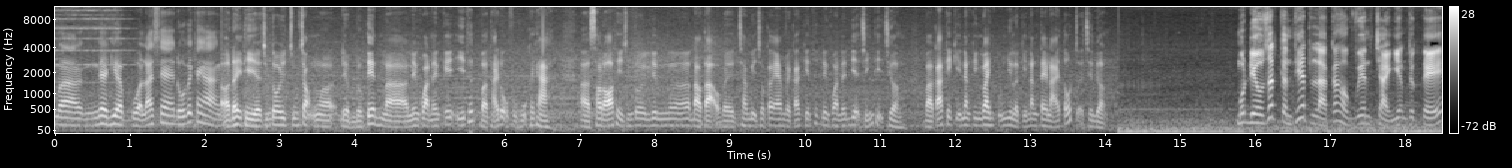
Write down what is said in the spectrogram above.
và nghề nghiệp của lái xe đối với khách hàng. Ở đây thì chúng tôi chú trọng ờ, điểm đầu tiên là liên quan đến cái ý thức và thái độ phục vụ khách hàng. À, sau đó thì chúng tôi liên ờ, đào tạo về trang bị cho các em về các kiến thức liên quan đến địa chính thị trường và các cái kỹ năng kinh doanh cũng như là kỹ năng tay lái tốt ở trên đường. Một điều rất cần thiết là các học viên trải nghiệm thực tế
